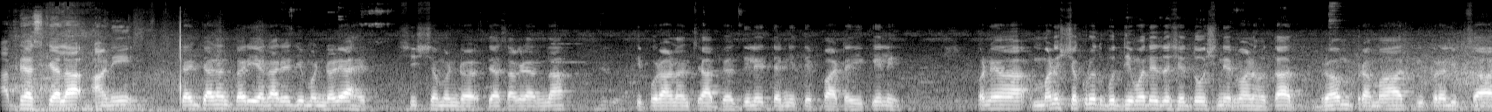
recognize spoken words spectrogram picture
अभ्यास केला आणि त्यांच्यानंतर येणारे जी मंडळे आहेत शिष्यमंडळ त्या सगळ्यांना ती पुराणांचे अभ्यास दिले त्यांनी ते पाठही केले. पण मनुष्यकृत बुद्धीमध्ये जसे दोष निर्माण होतात भ्रम प्रमाद विप्रलिप्सा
